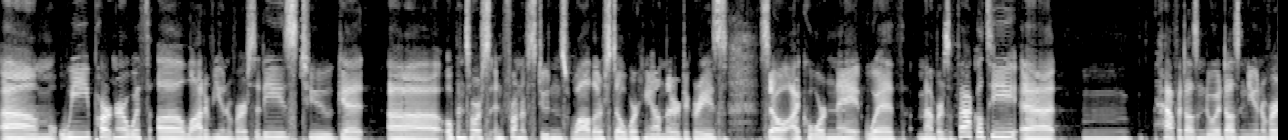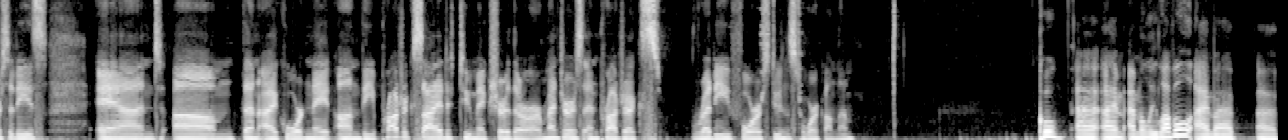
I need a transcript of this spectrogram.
Um, we partner with a lot of universities to get uh, open source in front of students while they're still working on their degrees. So I coordinate with members of faculty at mm, half a dozen to a dozen universities. And um, then I coordinate on the project side to make sure there are mentors and projects ready for students to work on them. Cool. Uh, I'm Emily Lovell. I'm a, a,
